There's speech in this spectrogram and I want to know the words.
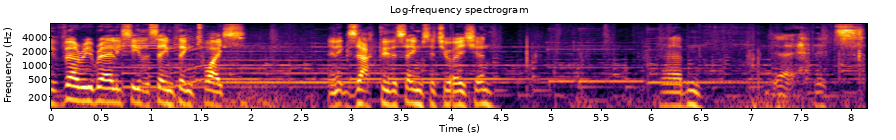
You very rarely see the same thing twice in exactly the same situation. Um, yeah, it's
